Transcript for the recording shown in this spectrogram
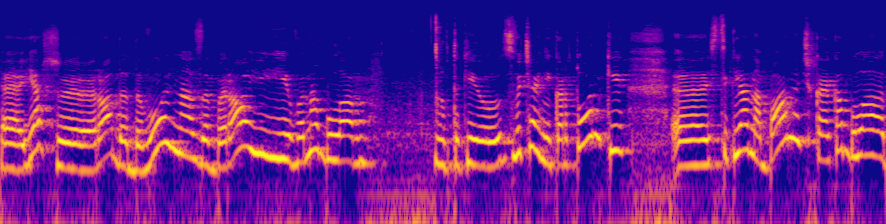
Е, я ж е, рада, довольна, забираю її. Вона була. В такі звичайні картонки, е, стекляна баночка, яка була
